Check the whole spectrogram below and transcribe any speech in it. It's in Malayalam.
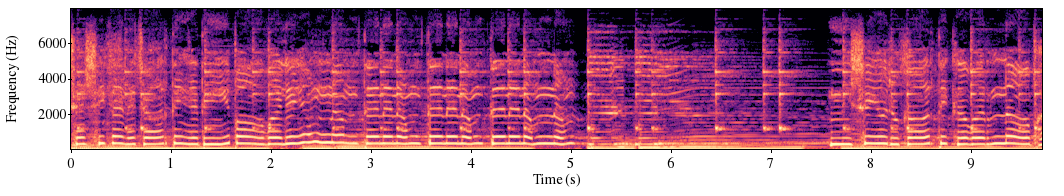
ശശികല ചാർത്തിയ ദീപാവലയം നം തനനം തനനം തനനം നം. നിശയൊരു കാർത്തിക വർണാഭ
